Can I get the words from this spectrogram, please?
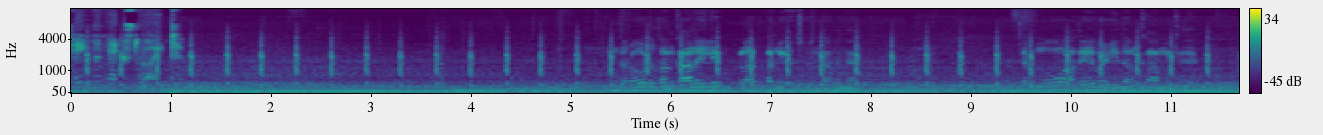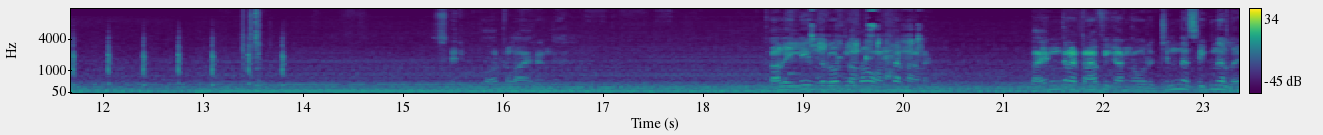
Take the next right. இந்த ரோடு தான் காலையிலேயே பிளாக் பண்ணி வச்சிருந்தானுங்க திரும்பவும் அதே வழி தான் காமிக்குது சரி பார்க்கலாம் இருங்க காலையிலே இந்த ரோட்டில் தான் வந்தேன் நான். பயங்கர டிராஃபிக் அங்கே ஒரு சின்ன சிக்னலு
